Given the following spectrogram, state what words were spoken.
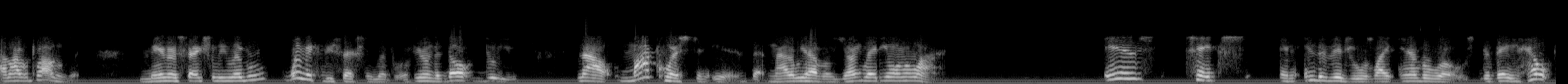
I don't have a problem with. Men are sexually liberal. Women can be sexually liberal. If you're an adult, do you? Now, my question is that now that we have a young lady on the line, is takes and individuals like Amber Rose, do they help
